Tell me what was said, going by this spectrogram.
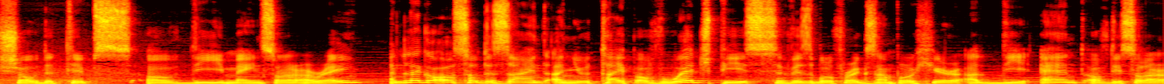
show the tips of the main solar array. And LEGO also designed a new type of wedge piece, visible for example here at the end of the solar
